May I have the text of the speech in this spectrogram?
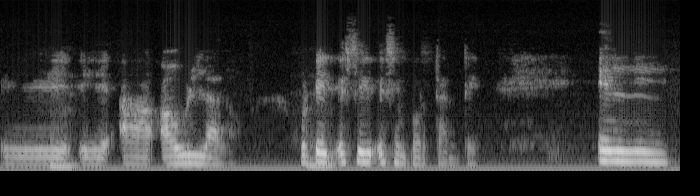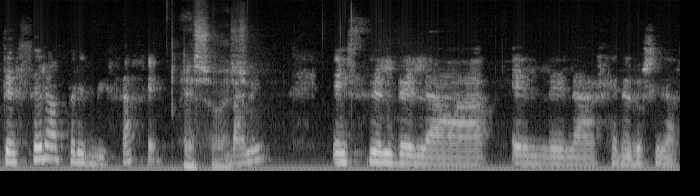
eh, eh, a, un lado, porque es, es, importante. El tercer aprendizaje Eso es. Es el de, la, el de la generosidad.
